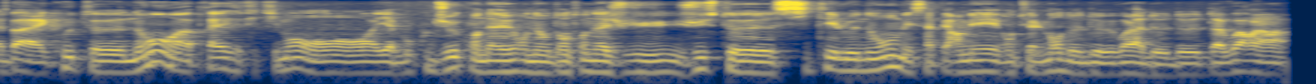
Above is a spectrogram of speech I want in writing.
Eh bah écoute, non. Après, effectivement, il y a beaucoup de jeux qu'on a, dont on a juste cité le nom, mais ça permet éventuellement de, de voilà, de d'avoir un,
